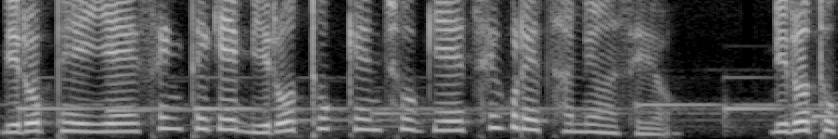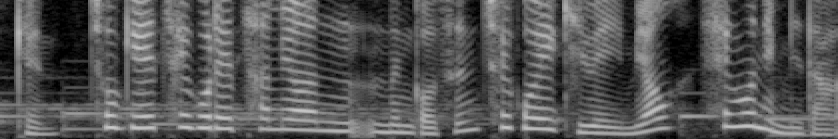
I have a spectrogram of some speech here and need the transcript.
미로페이의 생태계 미로 토켄 초기의 채굴에 참여하세요. 미로 토켄 초기의 채굴에 참여하는 것은 최고의 기회이며 행운입니다.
